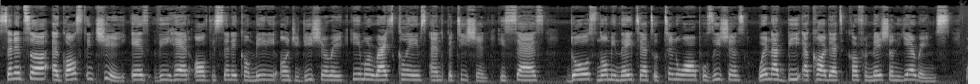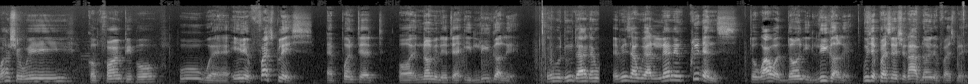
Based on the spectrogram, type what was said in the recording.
Senator Augustine Chea is the head of the Senate Committee on Judiciary, Human Rights Claims and Petition. He says those nominated to tenured positions will not be accorded confirmation hearings. Why should we confirm people who were in the first place appointed or nominated illegally? If we do that, then it means that we are lending credence to what was done illegally, which the president should not have done in the first place.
